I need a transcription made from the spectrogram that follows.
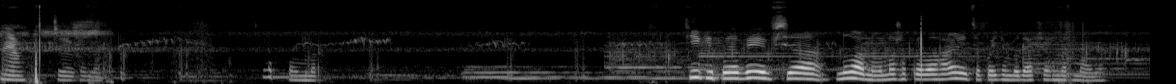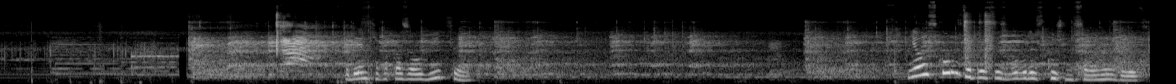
Жах. Це я помер. Тільки появився. Ну ладно, воно вже прилагається, потім буде все нормально. Подивимося, поки за убійцею. Я ускорю цей процес, бо буде скучно все одно дивитися.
